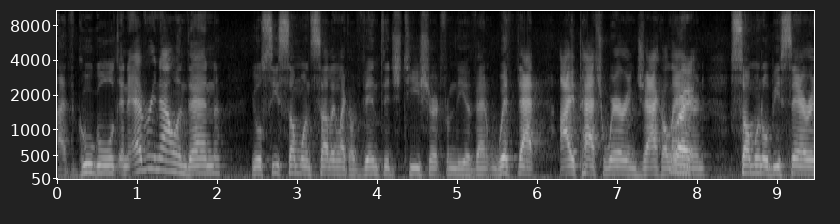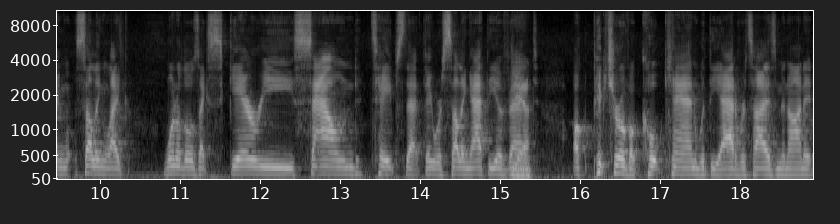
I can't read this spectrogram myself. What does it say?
I've Googled, and every now and then you'll see someone selling like a vintage T-shirt from the event with that eye patch wearing jack o' lantern. Someone will be selling, selling like one of those like scary sound tapes that they were selling at the event. A picture of a Coke can with the advertisement on it.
